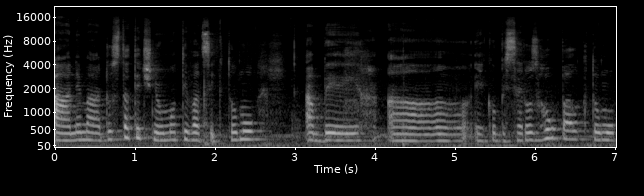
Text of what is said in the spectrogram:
a nemá dostatečnou motivaci k tomu, aby a, jako by se rozhoupal k tomu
